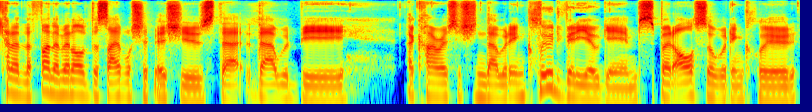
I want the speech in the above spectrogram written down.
kind of the fundamental discipleship issues that that would be a conversation that would include video games, but also would include,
